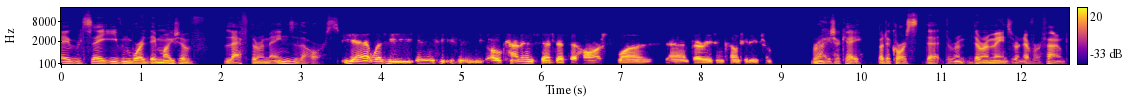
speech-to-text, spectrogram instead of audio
able to say even where they might have left the remains of the horse? Yeah, well, he, he, he O'Callaghan said that the horse was uh, buried in County Leitrim. Right. Okay. But of course, the the, the remains were never found.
